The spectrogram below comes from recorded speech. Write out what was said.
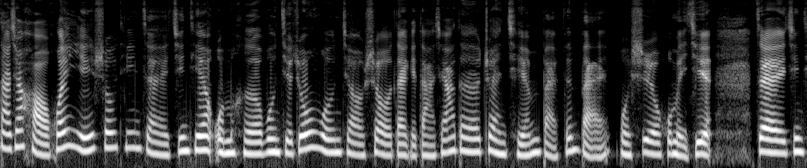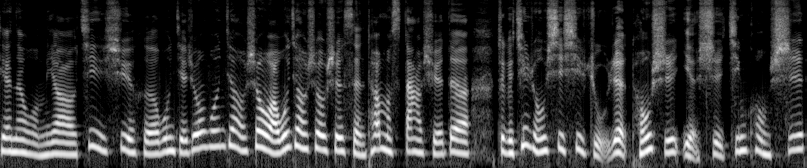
大家好，欢迎收听在今天我们和翁杰忠翁教授带给大家的赚钱百分百，我是胡美健。在今天呢，我们要继续和翁杰忠翁教授啊，翁教授是 St. Thomas 大学的这个金融系系主任，同时也是金控师。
